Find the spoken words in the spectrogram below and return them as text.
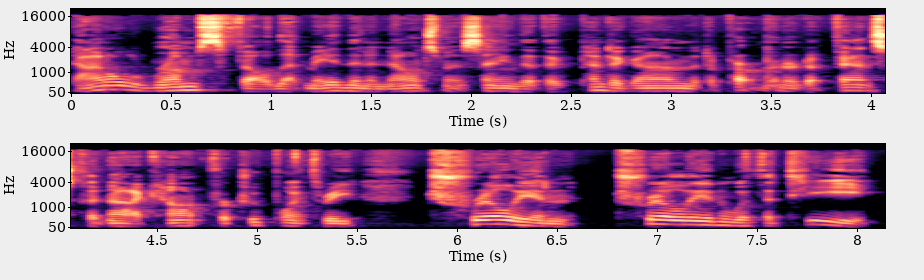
Donald Rumsfeld that made an announcement saying that the Pentagon, the Department of Defense, could not account for 2.3 trillion, trillion with a T,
